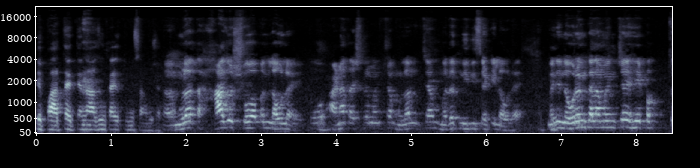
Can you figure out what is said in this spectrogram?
ते पाहत आहेत त्यांना अजून काय तुम्ही सांगू शकता? अं, मुळात हा जो शो आपण लावलाय तो अनाथ आश्रमांच्या मुलांच्या मदत निधीसाठी लावलाय. म्हणजे नवरंग कलामंच हे फक्त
